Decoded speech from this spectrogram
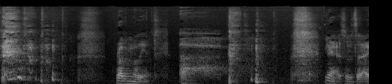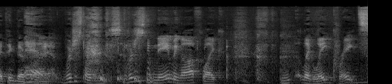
Robin Williams. yeah, so it's, I think therefore I Man, am. we're just like we're just naming off like like late greats.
